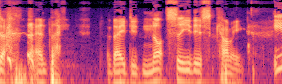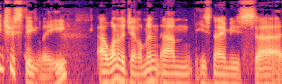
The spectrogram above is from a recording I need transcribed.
uh, and they they did not see this coming. Interestingly, uh, one of the gentlemen, um, his name is uh,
